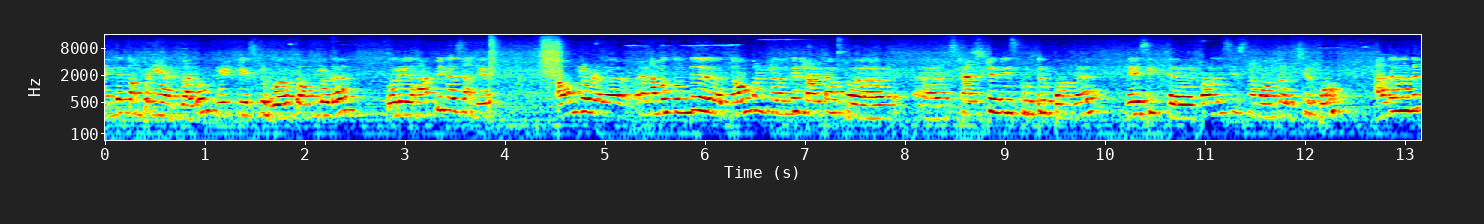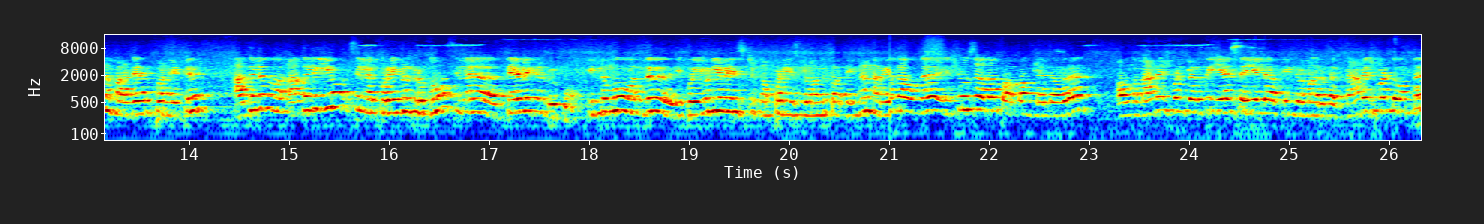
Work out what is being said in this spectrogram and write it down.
எந்த கம்பெனியாக இருந்தாலும் கிரேட் பிளேஸ் டு ஒர்க் அவங்களோட ஒரு ஹாப்பினஸ் அங்கே அவங்களோட நமக்கு வந்து கவர்மெண்ட்ல வந்து லாட் ஆஃப் ஸ்டாச்சுட்டரிஸ் கொடுத்துருப்பாங்க. பேசிக் பாலிசிஸ் நம்ம வந்து வச்சிருப்போம். அதை வந்து நம்ம அடையர் பண்ணிட்டு அதுல அதுலயும் சில குறைகள் இருக்கும் சில தேவைகள் இருக்கும். இன்னமும் வந்து இப்போ யூனியனைஸ்டு கம்பெனிஸ்ல வந்து பாத்தீங்கன்னா நிறைய அவங்க இஷ்யூஸா தான் பார்ப்பாங்களே தவிர அவங்க மேனேஜ்மெண்ட்ல இருந்து ஏன் செய்யல அப்படிங்கிற மாதிரி இருக்காது மேனேஜ்மெண்ட் வந்து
